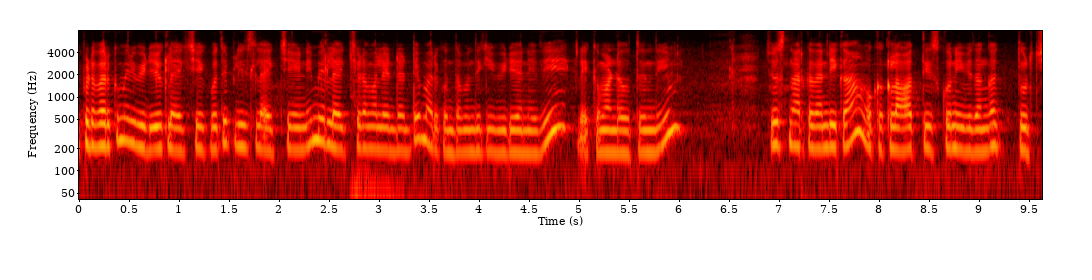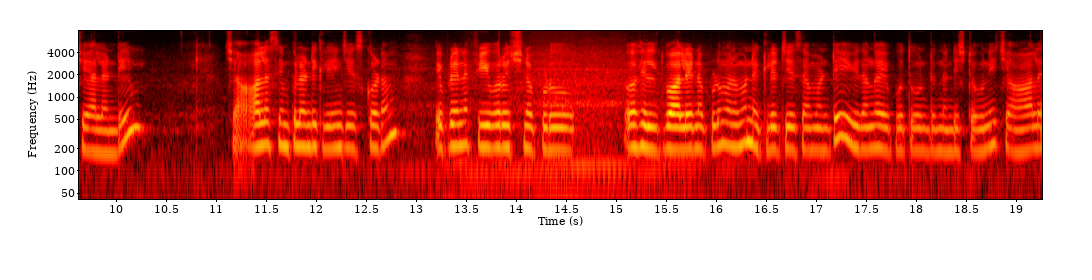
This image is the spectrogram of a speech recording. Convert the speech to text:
ఇప్పటి వరకు మీరు వీడియోకి లైక్ చేయకపోతే ప్లీజ్ లైక్ చేయండి. మీరు లైక్ చేయడం వల్ల ఏంటంటే మరి కొంతమందికి ఈ వీడియో అనేది రికమెండ్ అవుతుంది. చూస్తున్నారు కదండి ఇక. ఒక క్లాత్ తీసుకొని ఈ విధంగా తుడిచేయాలండి. చాలా సింపుల్ అండి క్లీన్ చేసుకోవడం. ఎప్పుడైనా ఫీవర్ వచ్చినప్పుడు హెల్త్ బాగాలేనప్పుడు మనము నెగ్లెక్ట్ చేసామంటే ఈ విధంగా అయిపోతూ ఉంటుందండి స్టవ్ని. చాలా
